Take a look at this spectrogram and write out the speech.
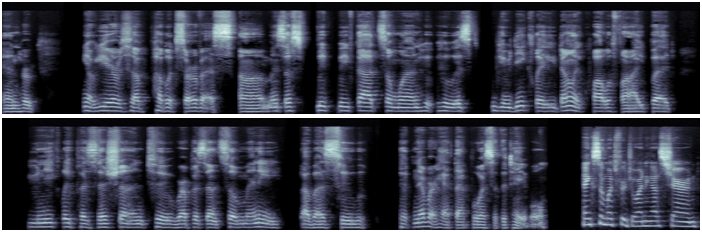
and her, you know, years of public service. Um, and so we, we've got someone who, who is uniquely not only qualified, but uniquely positioned to represent so many of us who have never had that voice at the table. Thanks so much for joining us, Sharon.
